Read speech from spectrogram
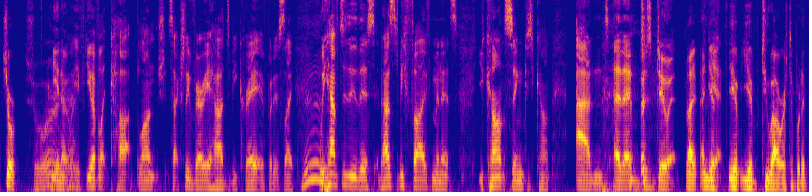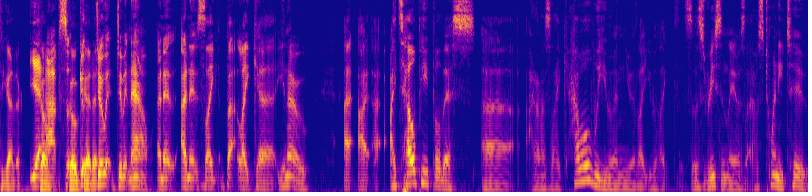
Sure. Sure. You know, yeah. if you have like carte blanche, it's actually very hard to be creative. But it's like we have to do this. It has to be five minutes. You can't sing because you can't, and and then just do it. Right. And you, Yeah. have, you, have, two hours to put it together. Yeah, Go, absolutely. Go get it. do it. it. Do it now. And it, and it's like, but like, uh, you know, I, I, I tell people this, uh, and I was like, "How old were you?" And you were like, "You were like this, this recently." I was like, "I was 22,"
